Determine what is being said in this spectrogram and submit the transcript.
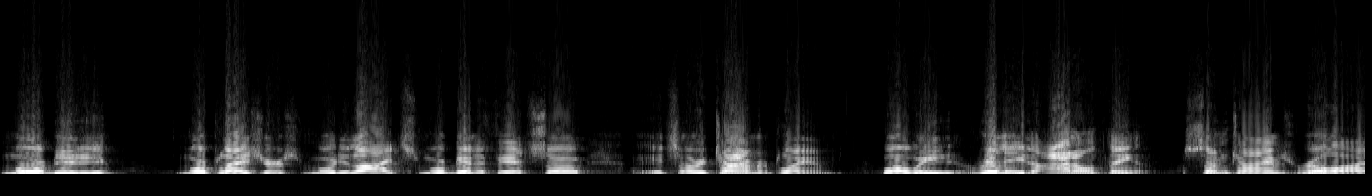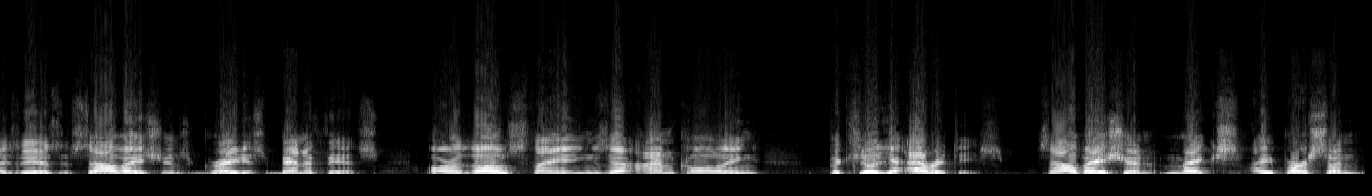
more beauty, more pleasures, more delights, more benefits. So it's a retirement plan. What we really, I don't think, sometimes realize is that salvation's greatest benefits are those things that I'm calling peculiarities. Salvation makes a person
